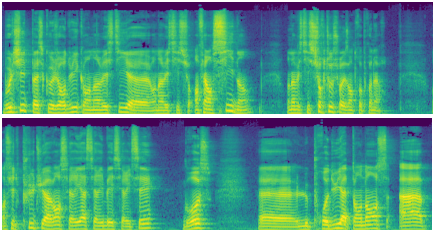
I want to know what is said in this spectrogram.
Bullshit parce qu'aujourd'hui, quand on investit, euh, on investit sur, enfin en seed, hein, on investit surtout sur les entrepreneurs. Ensuite, plus tu avances série A, série B, série C, grosse, euh, le produit a tendance à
